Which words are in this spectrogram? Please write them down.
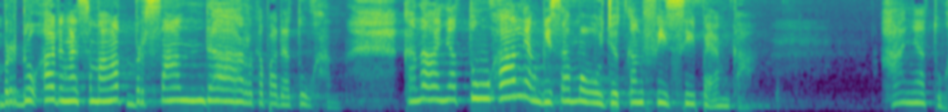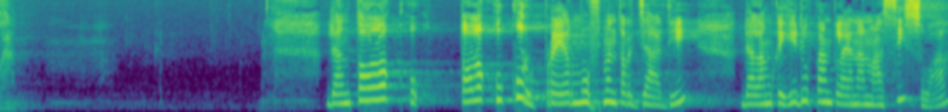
Berdoa dengan semangat bersandar kepada Tuhan. Karena hanya Tuhan yang bisa mewujudkan visi PMK. Hanya Tuhan. Dan tolok tolok ukur prayer movement terjadi dalam kehidupan pelayanan mahasiswa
